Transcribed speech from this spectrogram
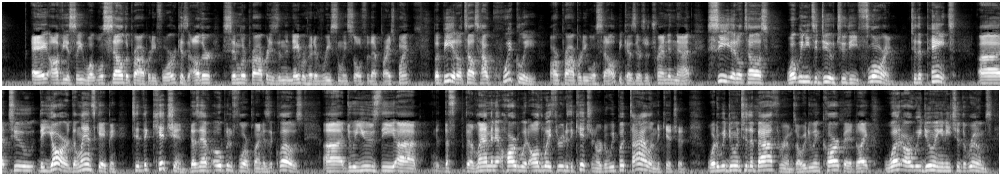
a obviously what we'll sell the property for because other similar properties in the neighborhood have recently sold for that price point. But B, it'll tell us how quickly our property will sell because there's a trend in that. C, it'll tell us what we need to do to the flooring, to the paint, uh, to the yard, the landscaping, to the kitchen. Does it have open floor plan? Is it closed? Uh, do we use the, uh, the the laminate hardwood all the way through to the kitchen, or do we put tile in the kitchen? What are we doing to the bathrooms? Are we doing carpet? Like, what are we doing in each of the rooms?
